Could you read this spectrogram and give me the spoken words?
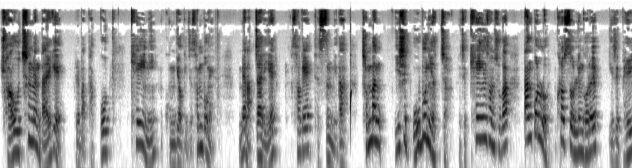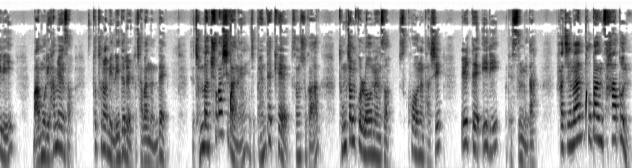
좌우 측면 날개를 맡았고 케인이 공격 이제 선봉에 맨 앞자리에 서게 됐습니다. 전반 25분이었죠. 이제 케인 선수가 땅볼로 크로스 올린 거를 이제 베일이 마무리하면서 토트넘이 리드를 잡았는데 전반 추가 시간에 이제 벤테케 선수가 동점골 넣으면서 스코어는 다시 1대1이 됐습니다. 하지만 후반 4분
